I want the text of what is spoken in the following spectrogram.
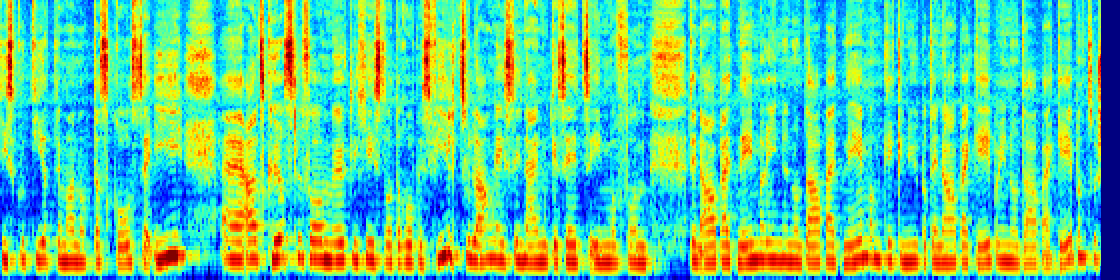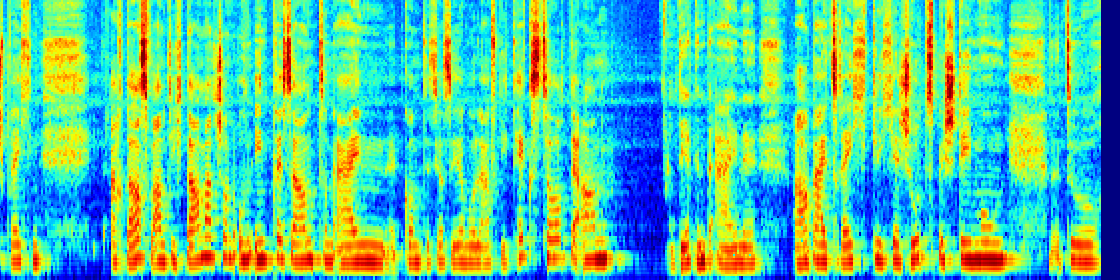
diskutierte man, ob das große I äh, als Kürzelform möglich ist oder ob es viel zu lange ist in einem Gesetz immer von den Arbeitnehmerinnen und Arbeitnehmern gegenüber den Arbeitgeberinnen und Arbeitgebern zu sprechen auch das fand ich damals schon uninteressant. Zum einen kommt es ja sehr wohl auf die Textsorte an und irgendeine arbeitsrechtliche Schutzbestimmung zur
